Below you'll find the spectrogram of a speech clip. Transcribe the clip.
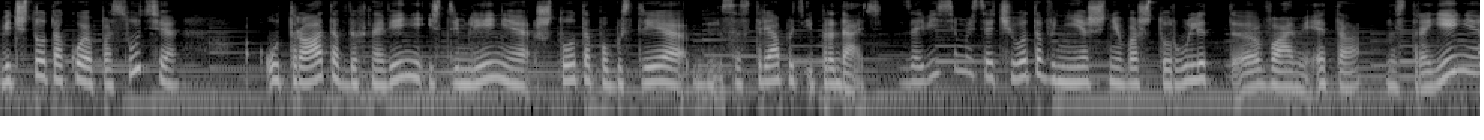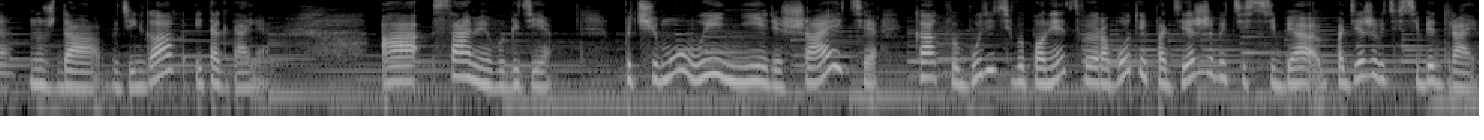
Ведь что такое, по сути, утрата вдохновения и стремление что-то побыстрее состряпать и продать. Зависимость от чего-то внешнего, что рулит э, вами. Это настроение, нужда в деньгах и так далее. А сами вы где? Почему вы не решаете, как вы будете выполнять свою работу и поддерживаете, себя, поддерживать в себе драйв?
